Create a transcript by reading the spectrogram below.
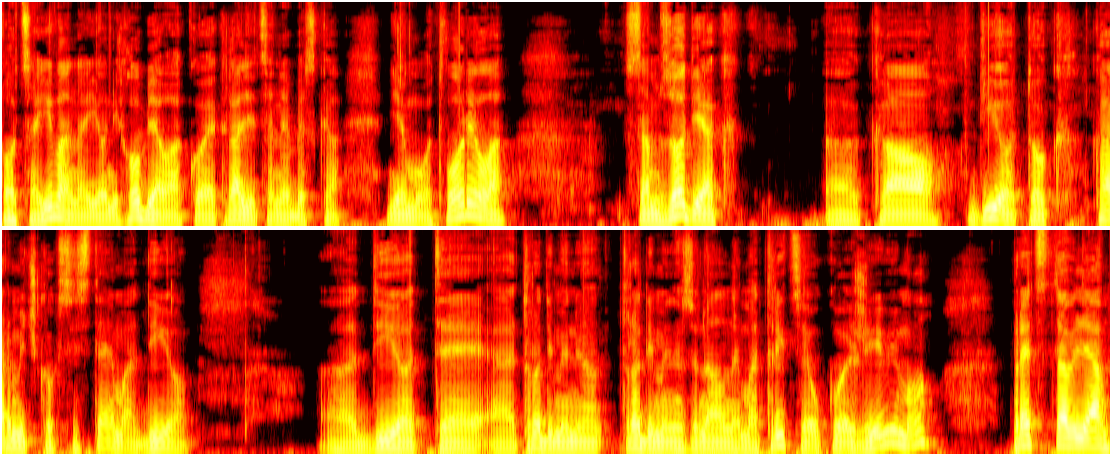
oca Ivana i onih objava koje je kraljica nebeska njemu otvorila, sam zodijak kao dio tog karmičkog sistema, dio dio te trodimenzio- trodimenzionalne matrice u kojoj živimo, predstavlja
